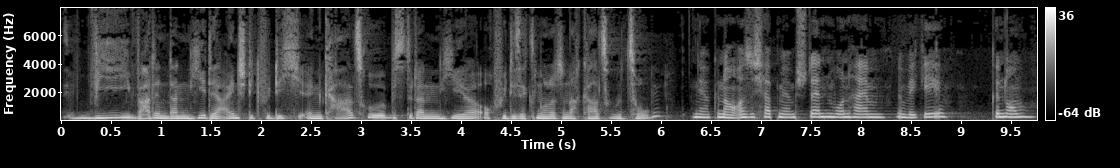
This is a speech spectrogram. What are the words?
wie war denn dann hier der Einstieg für dich in Karlsruhe? Bist du dann hier auch für die sechs Monate nach Karlsruhe gezogen? Ja, genau. Also ich habe mir im Studentenwohnheim eine WG genommen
